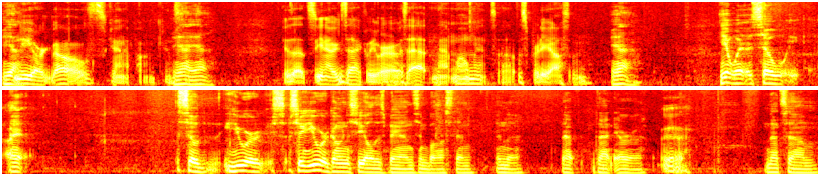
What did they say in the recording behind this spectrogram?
Yeah. New York Dolls kind of punk. And Yeah, yeah, Because that's you know exactly where I was at in that moment. So that was pretty awesome. yeah, yeah. So I. So you were so you were going to see all these bands in Boston in the that that era. Yeah. That's um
